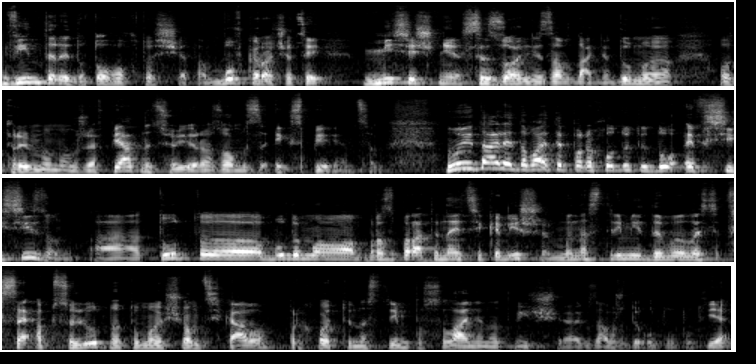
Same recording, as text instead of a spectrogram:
Вінтери, до того хтось ще там був. Коротше, цей місячні сезонні завдання. Думаю, отримаємо вже в п'ятницю і разом з експірієнсом. Ну і далі давайте переходити до FC Season. Тут е, будемо розбирати найцікавіше. Ми на стрімі дивились все абсолютно, тому якщо вам цікаво, приходьте на стрім, посилання на Twitch, як завжди, отут тут є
